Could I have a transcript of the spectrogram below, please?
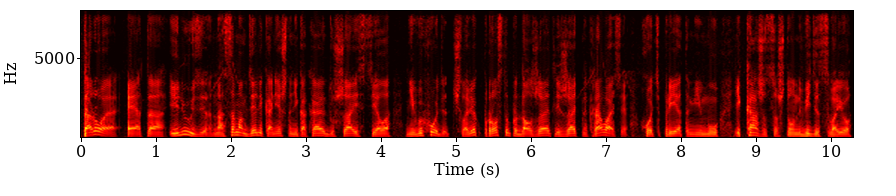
Второе – это иллюзия. На самом деле, конечно, никакая душа из тела не выходит. Человек просто продолжает лежать на кровати, хоть при этом ему и кажется, что он видит свое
